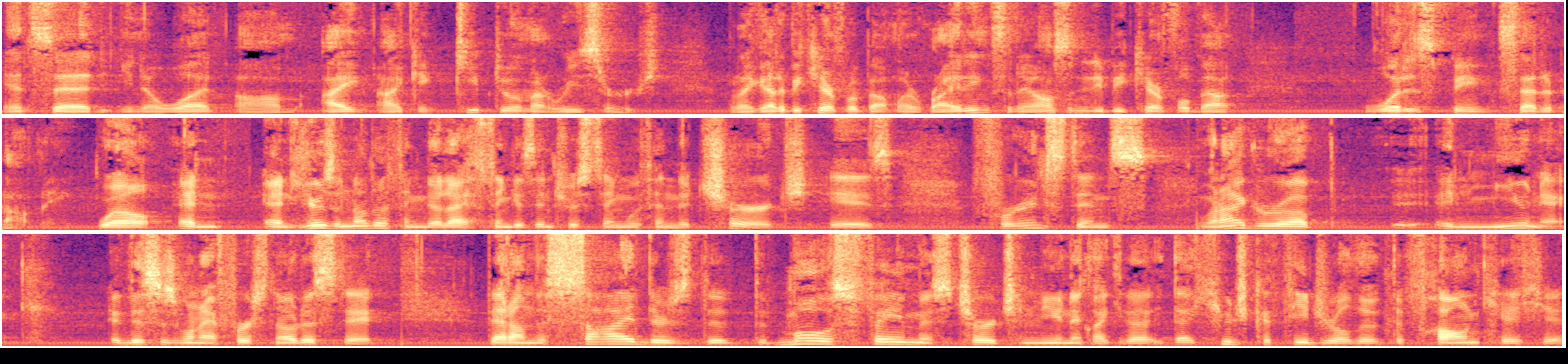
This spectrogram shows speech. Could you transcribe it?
and said, you know what, um, I I can keep doing my research, but I got to be careful about my writings, and I also need to be careful about what is being said about me. Well, and and here's another thing that I think is interesting within the church is, for instance, when I grew up in Munich, this is when I first noticed it. That on the side there's the, the most famous church in Munich, like that, that huge cathedral, the, the Frauenkirche,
